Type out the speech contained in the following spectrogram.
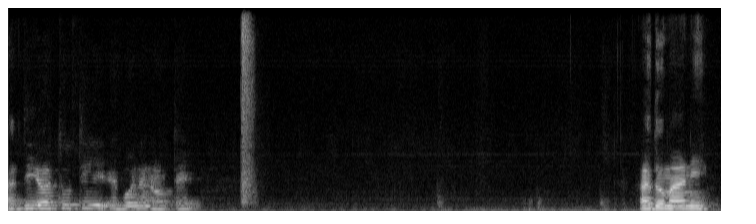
addio a tutti e buonanotte. A domani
